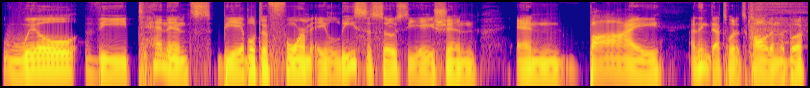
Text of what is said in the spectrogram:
will the tenants be able to form a lease association and buy I think that's what it's called in the book.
